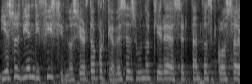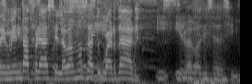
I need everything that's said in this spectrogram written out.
Y eso es bien difícil, ¿no es cierto? Porque a veces uno quiere hacer tantas cosas. Tremenda frase, la vamos a guardar. Y, luego dice sí.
